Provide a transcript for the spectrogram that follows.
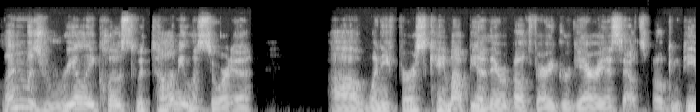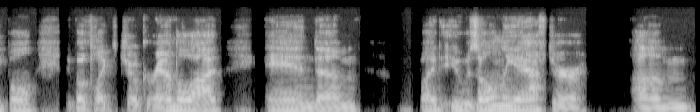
Glenn was really close with Tommy Lasorda uh, when he first came up. You know, they were both very gregarious, outspoken people. They both liked to joke around a lot, and um, but it was only after um,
